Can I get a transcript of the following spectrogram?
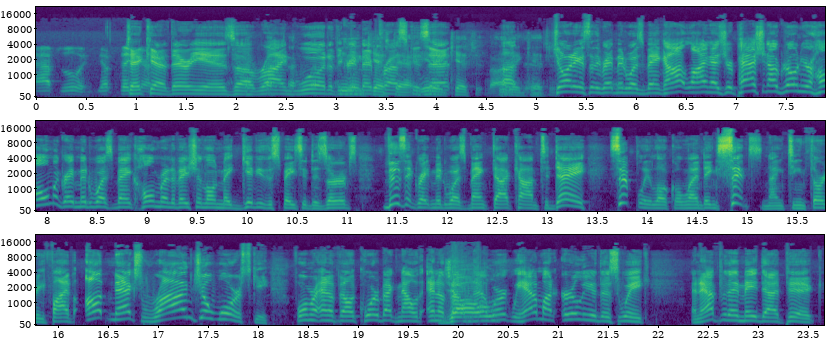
Absolutely. Yep. Take, Take care. There he is, uh, Ryan Wood of the Green Bay Press that. Gazette. He didn't catch it. He Uh, didn't catch it. Joining us at the Great Midwest Bank Hotline. Has your passion outgrown your home? A Great Midwest Bank home renovation loan may give you the space it deserves. Visit greatmidwestbank.com today. Simply local lending since 1935. Up next, Ron Jaworski, former NFL quarterback, now with NFL Jaws. Network. We had him on earlier this week. And after they made that pick,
